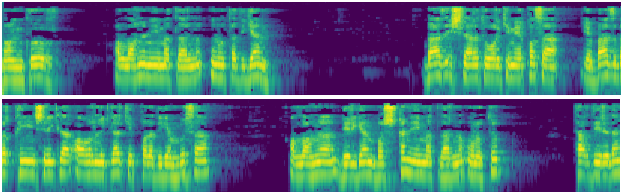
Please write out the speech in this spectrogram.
nonko'r allohni ne'matlarini unutadigan ba'zi ishlari to'g'ri kelmay qolsa yo ba'zi bir qiyinchiliklar og'irliklar kelib qoladigan bo'lsa allohni bergan boshqa ne'matlarni unutib taqdiridan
